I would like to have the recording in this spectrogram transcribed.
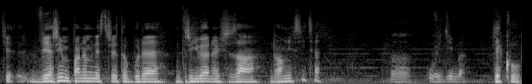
Tě, věřím, pane ministře, že to bude dříve než za dva měsíce. Uh, uvidíme. Děkuji.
